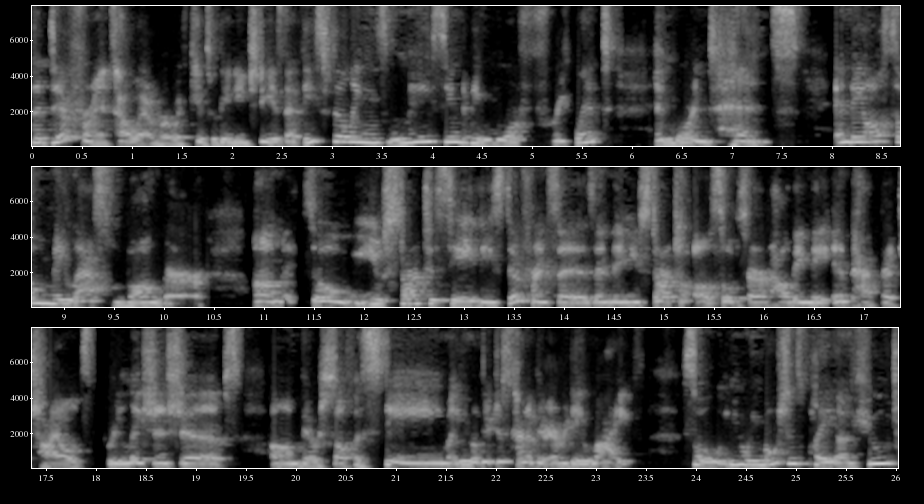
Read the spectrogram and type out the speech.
the difference, however, with kids with ADHD is that these feelings may seem to be more frequent and more intense, and they also may last longer. Um, so you start to see these differences, and then you start to also observe how they may impact that child's relationships, um, their self esteem. You know, they're just kind of their everyday life. So, you know, emotions play a huge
